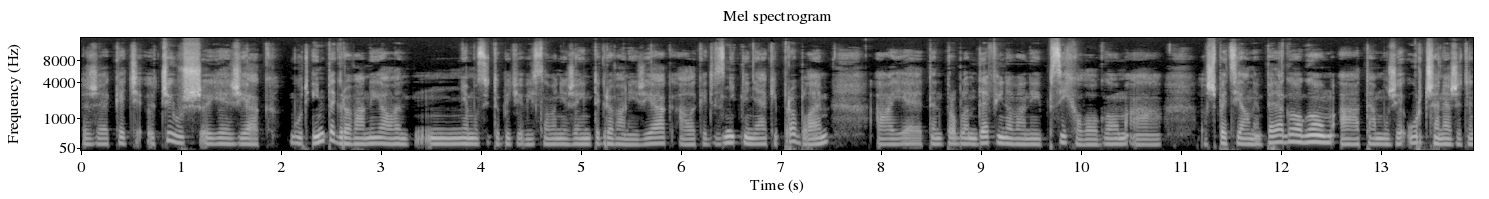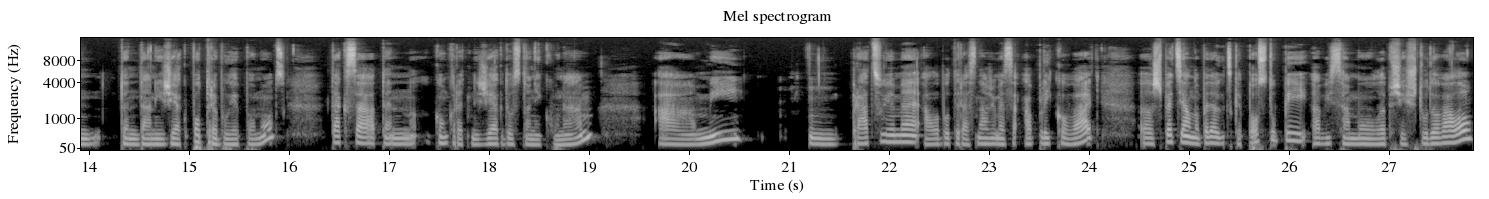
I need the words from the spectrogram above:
že keď či už je žiak buď integrovaný, ale nemusí to byť vyslovene, že integrovaný žiak, ale keď vznikne nejaký problém a je ten problém definovaný psychológom a špeciálnym pedagógom a tam už je určené, že ten, ten daný žiak potrebuje pomoc, tak sa ten konkrétny žiak dostane ku nám. A my pracujeme, alebo teda snažíme sa aplikovať e, špeciálno-pedagogické postupy, aby sa mu lepšie študovalo. E,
